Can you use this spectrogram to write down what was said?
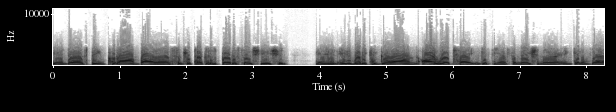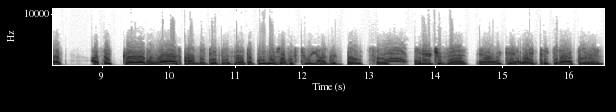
And uh, it's being put on by uh, Central Texas Boat Association. And anybody can go on our website and get the information there and get involved. I think uh, the last time they did the event, I believe there was over 300 boats. So wow. huge event, and we can't wait to get out there. And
